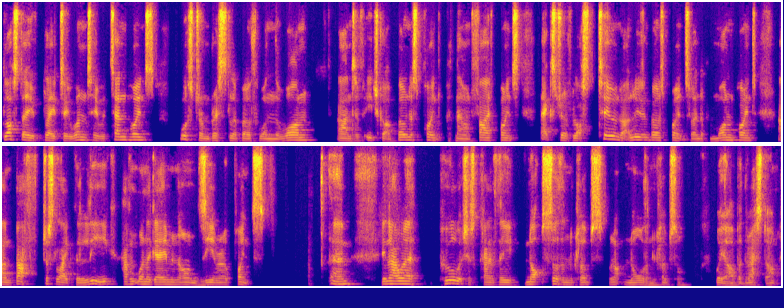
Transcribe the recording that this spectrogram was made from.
Gloucester, who've played 2 1 2 with 10 points. Worcester and Bristol have both won the one and have each got a bonus point, but now on five points. Exeter have lost two and got a losing bonus point, so end up on one point. And Bath, just like the league, haven't won a game and are on zero points. Um, in our pool, which is kind of the not southern clubs, not northern clubs, we are, but the rest aren't.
